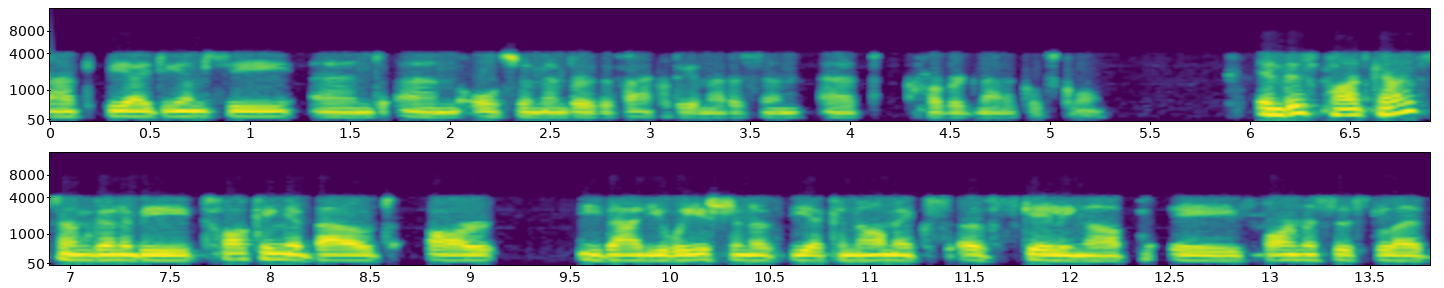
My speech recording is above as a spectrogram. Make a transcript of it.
at BIDMC, and I'm also a member of the Faculty of Medicine at Harvard Medical School. In this podcast, I'm going to be talking about our evaluation of the economics of scaling up a pharmacist led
